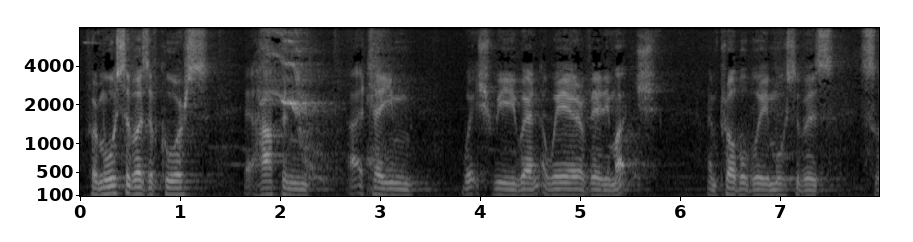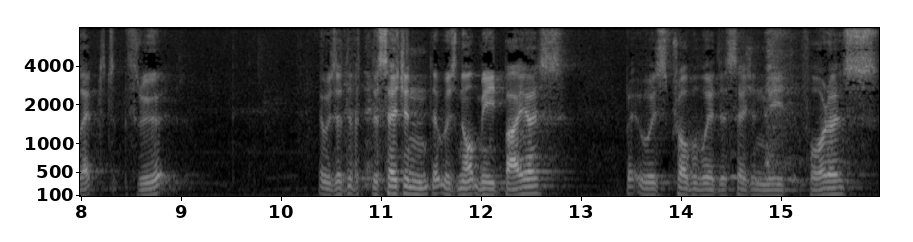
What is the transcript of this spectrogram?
For most of us, of course, it happened at a time which we weren't aware very much, and probably most of us slept through it. It was a decision that was not made by us, but it was probably a decision made for us.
